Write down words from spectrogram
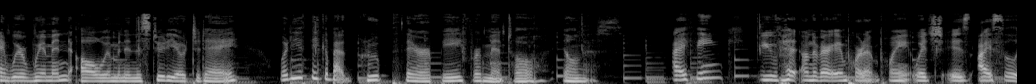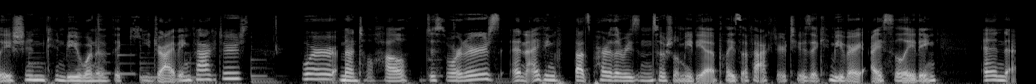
and we're women, all women in the studio today. What do you think about group therapy for mental illness? I think you've hit on a very important point, which is isolation can be one of the key driving factors for mental health disorders. And I think that's part of the reason social media plays a factor too, is it can be very isolating. And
